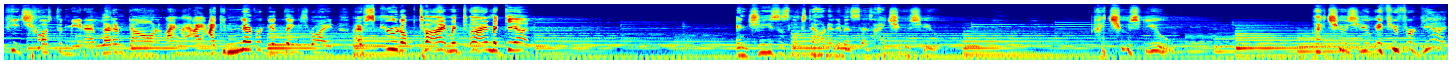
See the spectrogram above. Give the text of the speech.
He trusted me and I let him down. I, I, I can never get things right. I've screwed up time and time again. And Jesus looks down at him and says, I choose you. I choose you. I choose you. If you forget,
